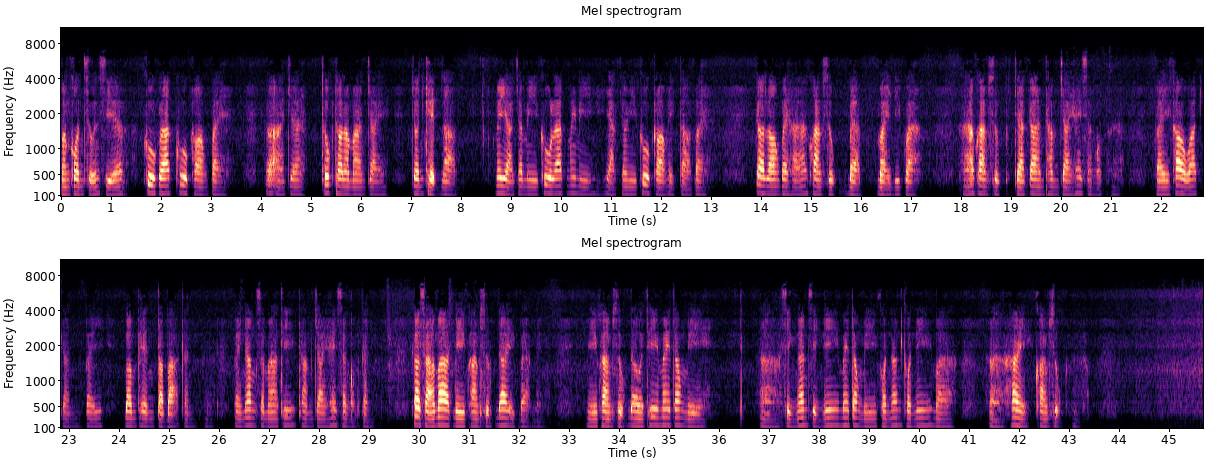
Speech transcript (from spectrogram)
บางคนสูญเสียคู่รักคู่ครองไป ก็อาจจะทุกข์ทรมานใจ จนเข็ดหลาบ ไม่อยากจะมีคู่รักไม่มี อยากจะมีคู่ครองอีกต่อไป ก็ลองไปหาความสุขแบบใหม่ดีกว่า หาความสุขจากการทำใจให้สงบ ไปเข้าวัดกัน ไปบำเพ็ญตบะกัน ไปนั่งสมาธิทำใจให้สงบกัน ก็สามารถมีความสุขได้อีกแบบหนึ่ง มีความสุขโดยที่ไม่ต้องมีสิ่งนั้นสิ่งนี้ไม่ต้องมีคนนั้นคนนี้มาให้ความสุข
